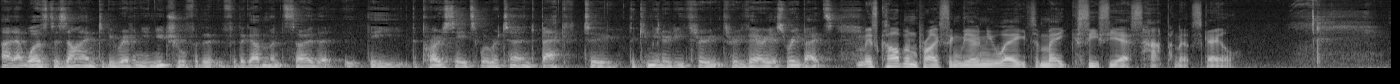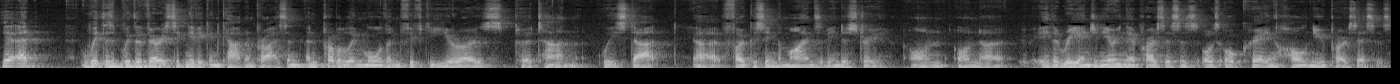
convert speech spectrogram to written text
and it was designed to be revenue neutral for the for the government, so that the the proceeds were returned back to the community through through various rebates. Is carbon pricing the only way to make CCS happen at scale? Yeah, at, with a, with a very significant carbon price and, and probably more than 50 euros per tonne, we start uh, focusing the minds of industry on on uh, either re-engineering their processes or, or, creating whole new processes.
